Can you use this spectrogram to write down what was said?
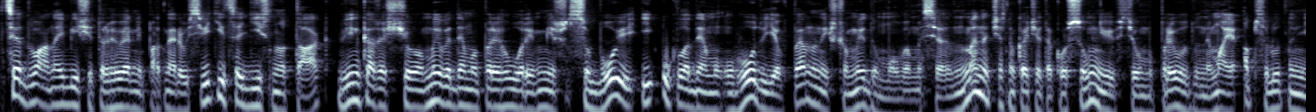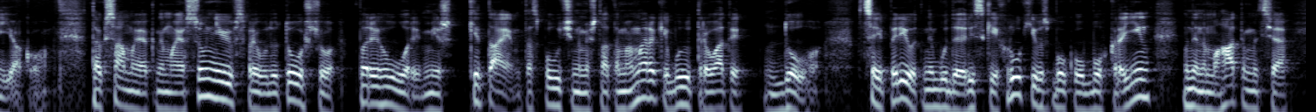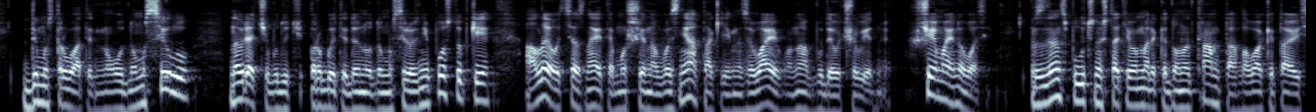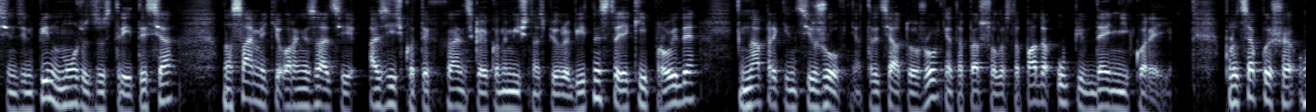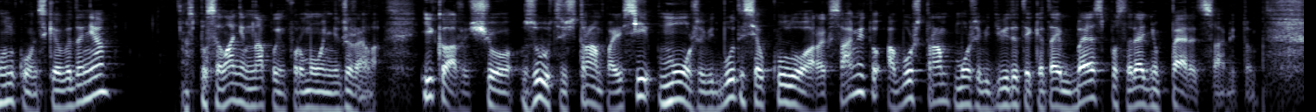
Це два найбільші торгівельні партнери у світі. Це дійсно так. Він каже, що ми ведемо переговори між собою і укладемо угоду. Я впевнений, що ми домовимося. У мене, чесно кажучи, також сумнівів з цьому приводу немає абсолютно ніякого. Так само, як немає сумнівів з приводу того, що переговори між Китаєм та Сполученими Штатами Америки будуть тривати довго. В цей період не буде різких рухів з боку обох країн. Вони намагатимуться демонструвати на одному силу навряд чи будуть робити один одному серйозні поступки, але оця, знаєте, машина возня, так її називаю, вона буде очевидною. Що я маю на увазі? Президент Сполучених Штатів Америки Дональд Трамп та глава Китаю Сін Цзіньпін можуть зустрітися на саміті Організації Азійсько-Тихоокеанського економічного співробітництва, який пройде наприкінці жовтня, 30 жовтня та 1 листопада у Південній Кореї. Про це пише гонконгське видання. З посиланням на поінформовані джерела. І кажуть, що зустріч Трампа і всі може відбутися в кулуарах саміту, або ж Трамп може відвідати Китай безпосередньо перед самітом.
